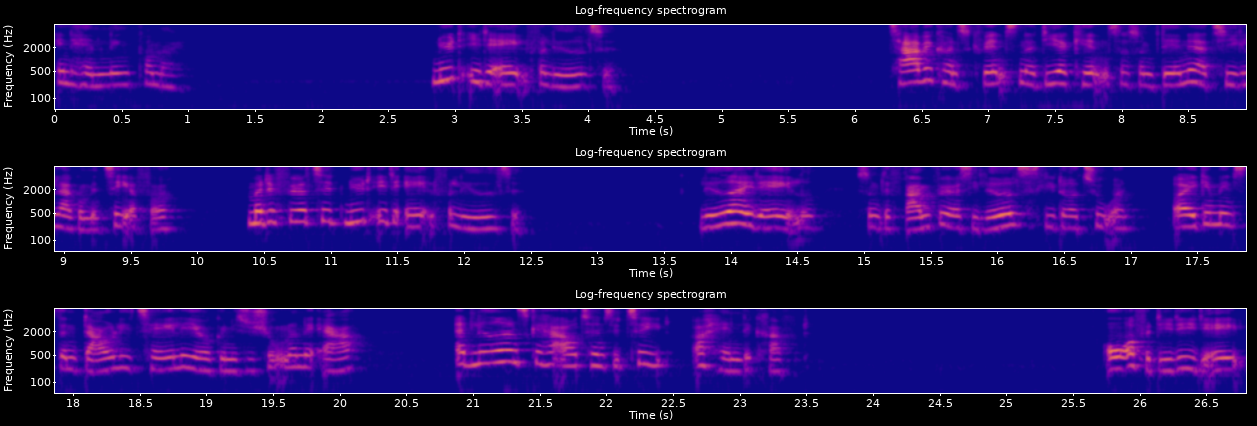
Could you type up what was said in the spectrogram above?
en handling fra mig? Nyt ideal for ledelse. Tager vi konsekvensen af de erkendelser, som denne artikel argumenterer for, må det føre til et nyt ideal for ledelse. Lederidealet, som det fremføres i ledelseslitteraturen, og ikke mindst den daglige tale i organisationerne, er, at lederen skal have autenticitet og handlekraft. Over for dette ideal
